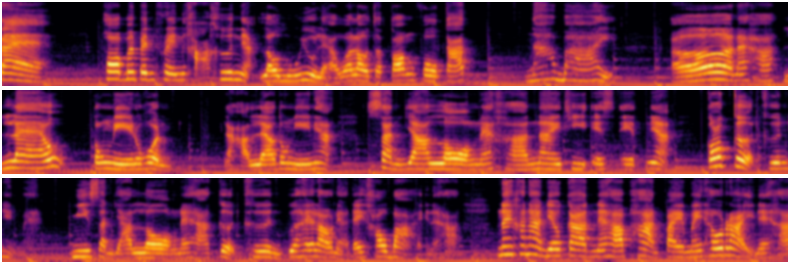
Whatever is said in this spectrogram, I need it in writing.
แต่พอมันเป็นเทรนด์ขาขึ้นเนี่ยเรารู้อยู่แล้วว่าเราจะต้องโฟกัสหน้าบายเออนะคะแล้วตรงนี้ทุกคนนะคะแล้วตรงนี้เนี่ยสัญญาณลองนะคะใน TSS เนี่ยก็เกิดขึ้นเห็นไหม มีสัญญาณลองนะคะเกิดขึ้นเพื่อให้เราเนี่ยได้เข้าบ่ายนะคะ ในขณะเดียวกันนะคะผ่านไปไม่เท่าไหร่นะคะ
